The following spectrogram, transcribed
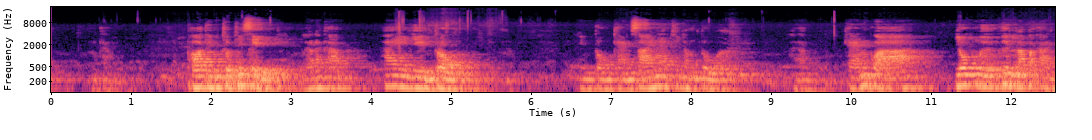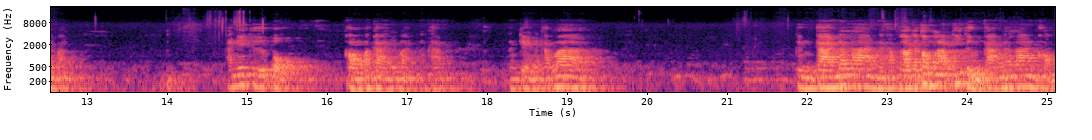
บ พอถึงจุดที่สี่แล้วนะครับ ให้ยืนตรง ยืนตรงแขนซ้ายแนบที่ลำตัวนะครับ แขนขวายกมือขึ้นรับประกันปฏิบัติอันนี้คือปกของประกาศปฏิบัตินะครับ สังเกตนะครับว่ากึ่งกลางด้านล่างนะครับ เราจะต้องรับที่กึ่งกลางด้านล่างของ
